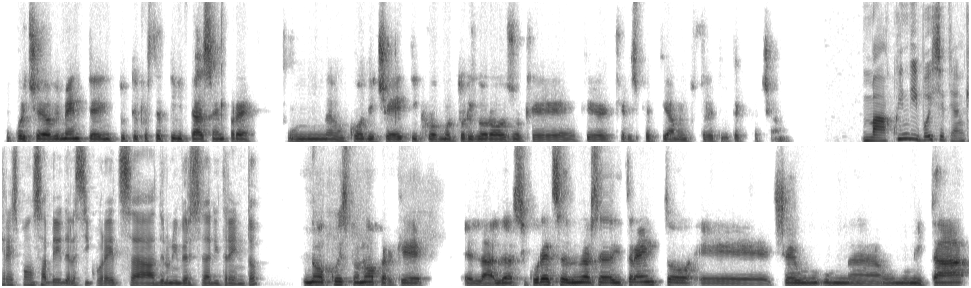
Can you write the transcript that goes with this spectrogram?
E poi c'è ovviamente in tutte queste attività sempre un, un codice etico molto rigoroso che, che, che rispettiamo in tutte le attività che facciamo. Ma quindi voi siete anche responsabili della sicurezza dell'Università di Trento? No, questo no, perché la, la sicurezza dell'Università di Trento eh, c'è un, un, un'unità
